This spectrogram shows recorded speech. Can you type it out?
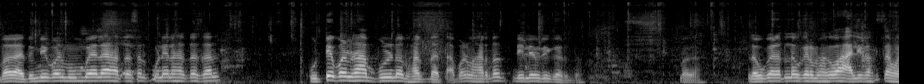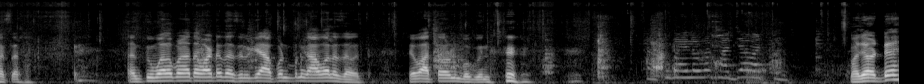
बघा तुम्ही पण मुंबईला राहत असाल पुण्याला राहत असाल कुठे पण राहा पूर्ण भारतात. आपण भारतात डिलेवरी करतो. बघा लवकरात लवकर मागवा अलिबागचा मसाला. आणि तुम्हाला पण आता वाटत असेल की आपण पण गावाला जावत हे वातावरण बघून. मजा वाटते?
